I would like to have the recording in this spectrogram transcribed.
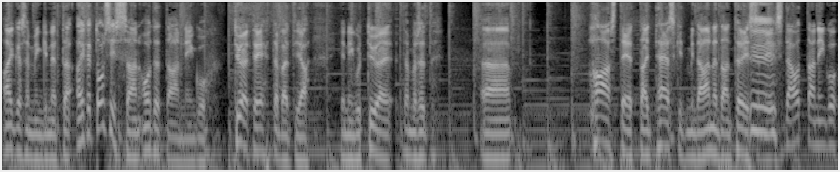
aikaisemminkin, että aika tosissaan otetaan niinku työtehtävät ja, ja niinku työ, tämmöiset ää, haasteet tai taskit, mitä annetaan töissä, mm. niin sitä ottaa niinku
